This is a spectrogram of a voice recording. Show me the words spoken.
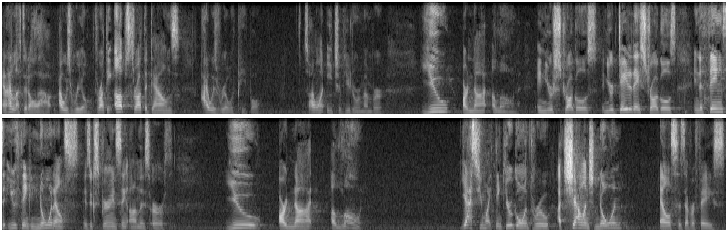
and I left it all out. I was real. Throughout the ups, throughout the downs, I was real with people. So I want each of you to remember you are not alone in your struggles, in your day to day struggles, in the things that you think no one else is experiencing on this earth. You are not alone. Yes, you might think you're going through a challenge no one else has ever faced,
